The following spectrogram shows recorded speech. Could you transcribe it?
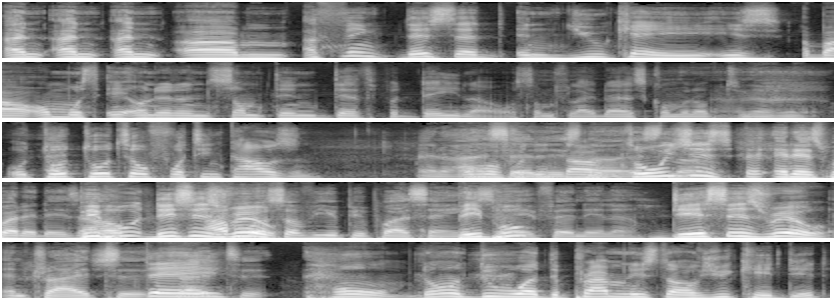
and and and um, I think they said in UK is about almost 800 and something deaths per day now, or something like that. Is coming up to no, no. Oh, to- total 14,000. And I said it's not, So which not- is- it- is what it is. People, hope- this is real. Most of you people are saying People, safe and you know This is real. and try to Stay try to. home. Don't do what the Prime Minister of UK did.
